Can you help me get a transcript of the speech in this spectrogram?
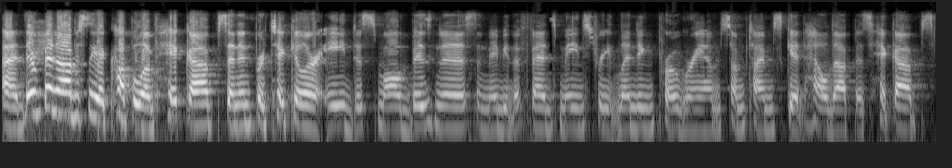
Uh, there have been obviously a couple of hiccups, and in particular, aid to small business and maybe the Fed's Main Street lending program sometimes get held up as hiccups.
